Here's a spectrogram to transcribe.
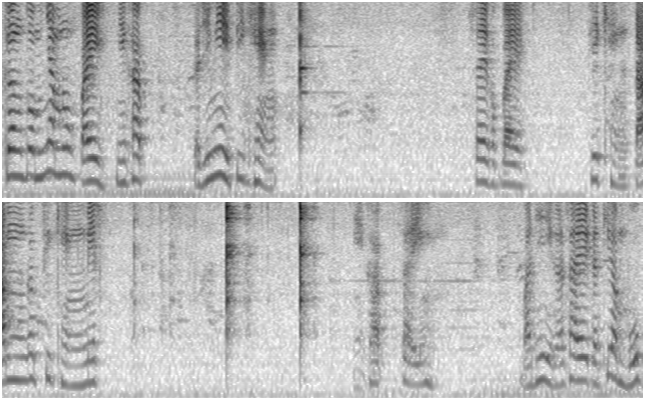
เครื่องต้มยำลงไปนี่ครับ ก็จะมีพริกแห้งใส่เข้าไปพริกแห้งตำกับพริกแห้งเม็ดนี่ครับ ใส่บันที่ก็ใส่กระเทียมบุบ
